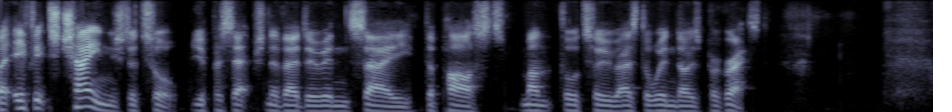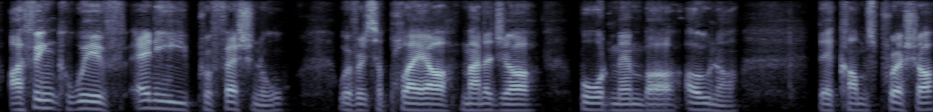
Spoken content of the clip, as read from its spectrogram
but if it's changed at all, your perception of Edu in, say, the past month or two as the window's progressed. I think with any professional, whether it's a player, manager, board member, owner, there comes pressure.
